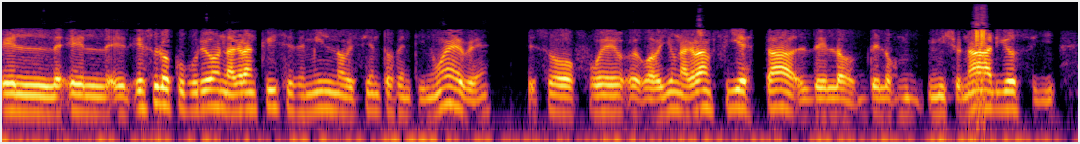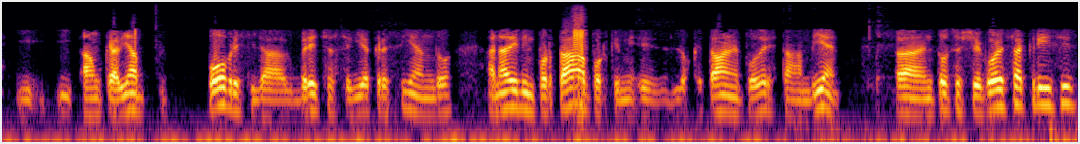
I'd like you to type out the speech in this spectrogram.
El, el, eso es lo que ocurrió en la gran crisis de 1929. Eso fue, había una gran fiesta de, los de los millonarios y, y, y aunque había pobres y la brecha seguía creciendo, a nadie le importaba porque eh, los que estaban en el poder estaban bien. Ah, entonces llegó esa crisis,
